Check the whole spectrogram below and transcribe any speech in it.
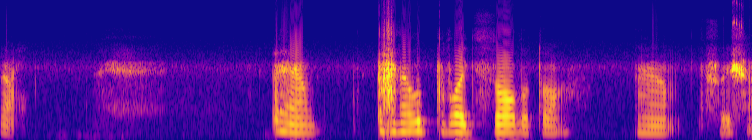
Давай. Ем, гнилу плоть, золото. Ем, що ще?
